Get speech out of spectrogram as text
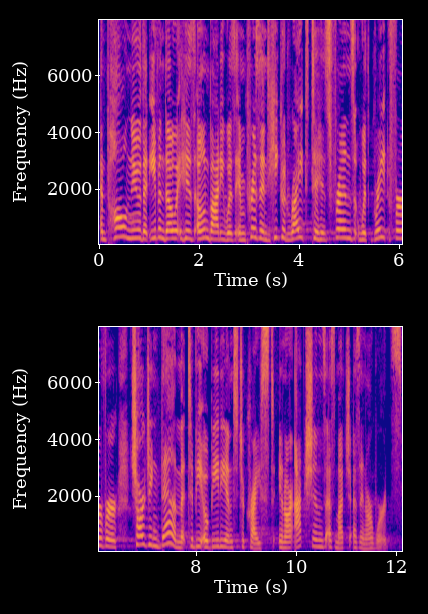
And Paul knew that even though his own body was imprisoned, he could write to his friends with great fervor, charging them to be obedient to Christ in our actions as much as in our words.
